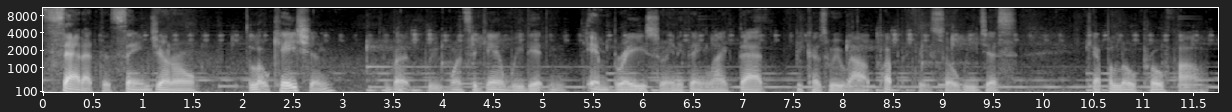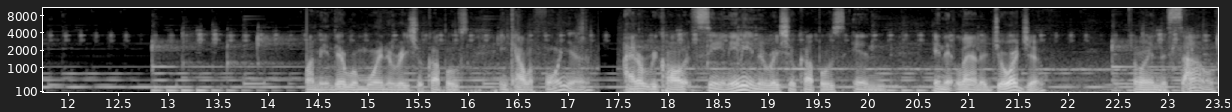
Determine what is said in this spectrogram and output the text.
sat at the same general location but we, once again, we didn't embrace or anything like that because we were out publicly. So we just kept a low profile. I mean, there were more interracial couples in California. I don't recall seeing any interracial couples in, in Atlanta, Georgia, or in the South.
